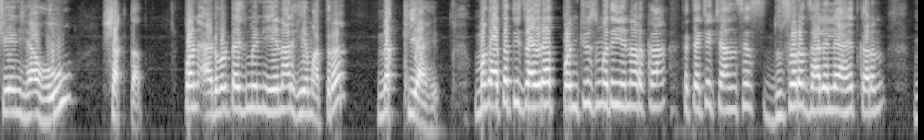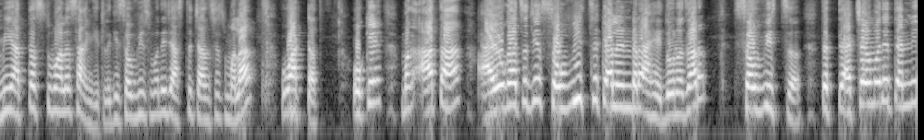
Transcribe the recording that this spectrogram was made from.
चेंज ह्या होऊ शकतात. पण ऍडव्हर्टाइजमेंट येणार हे मात्र नक्की आहे. मग आता ती जाहिरात पंचवीसमध्ये येणार का? तर त्याचे चान्सेस दुसरच झालेले आहेत कारण मी आताच तुम्हाला सांगितलं की सव्वीसमध्ये जास्त चान्सेस मला वाटतात. ओके मग आता आयोगाचं जे सव्वीसचं कॅलेंडर आहे दोन हजार सव्वीसचं तर त्याच्यामध्ये त्यांनी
